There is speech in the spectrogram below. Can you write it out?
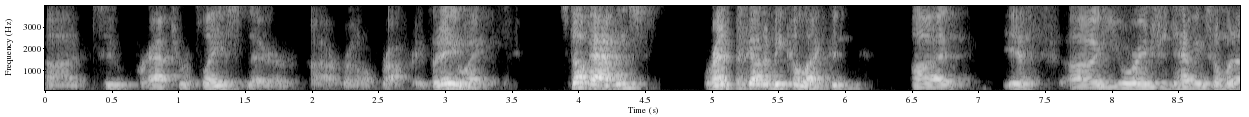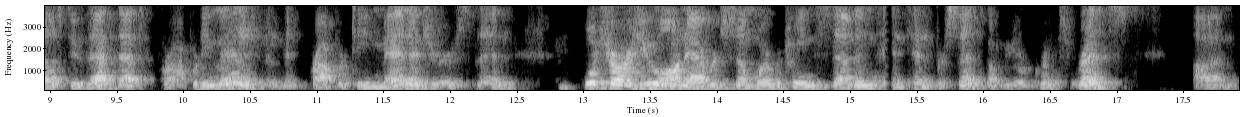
uh, to perhaps replace their uh, rental property. But anyway, stuff happens. Rent's got to be collected. Uh, if uh, you're interested in having someone else do that, that's property management. And property managers then will charge you on average somewhere between 7 and 10% of your gross rents um,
